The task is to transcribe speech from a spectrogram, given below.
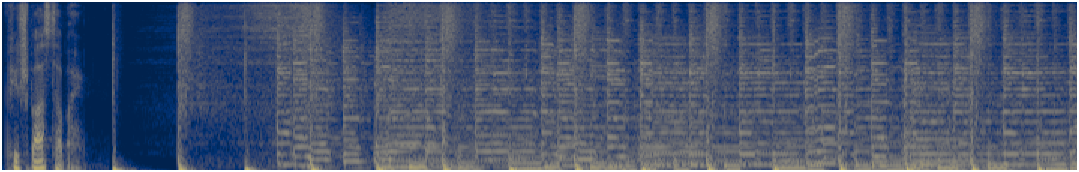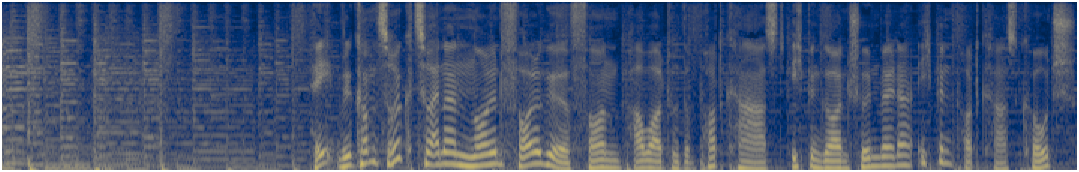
Viel Spaß dabei. Hey, willkommen zurück zu einer neuen Folge von Power to the Podcast. Ich bin Gordon Schönwelder, ich bin Podcast Coach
